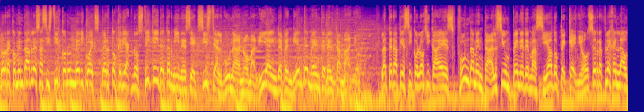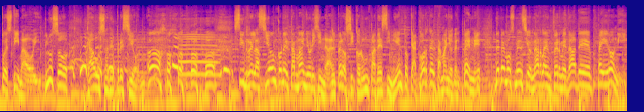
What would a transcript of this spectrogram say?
lo recomendable es asistir con un médico experto que diagnostique y determine si existe alguna anomalía independientemente del tamaño. La terapia psicológica es fundamental si un pene demasiado pequeño se refleja en la autoestima o incluso causa depresión. Sin relación con el tamaño original, pero sí con un padecimiento que acorta el tamaño del pene, debemos mencionar la enfermedad de Peyronie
